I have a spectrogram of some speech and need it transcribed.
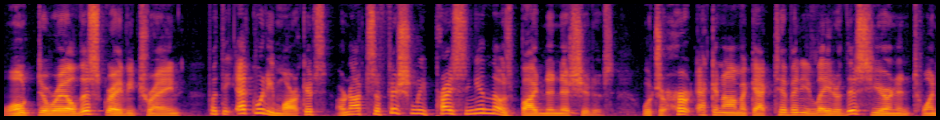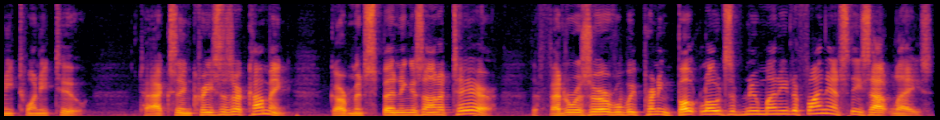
won't derail this gravy train. But the equity markets are not sufficiently pricing in those Biden initiatives, which will hurt economic activity later this year and in 2022. Tax increases are coming. Government spending is on a tear. The Federal Reserve will be printing boatloads of new money to finance these outlays.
